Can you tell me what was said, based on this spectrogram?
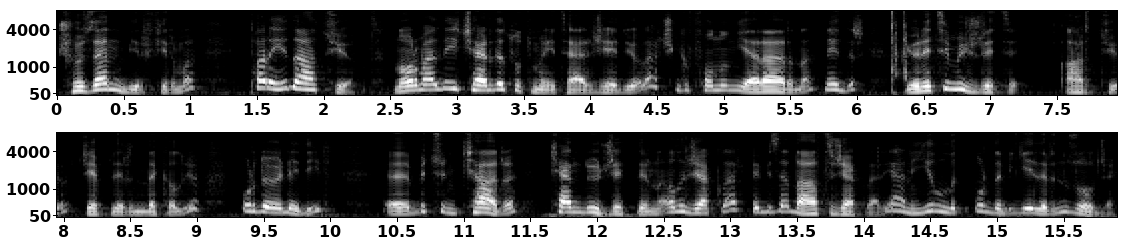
çözen bir firma parayı dağıtıyor. Normalde içeride tutmayı tercih ediyorlar. Çünkü fonun yararına nedir? Yönetim ücreti artıyor, ceplerinde kalıyor. Burada öyle değil. E, bütün karı kendi ücretlerini alacaklar ve bize dağıtacaklar. Yani yıllık burada bir geliriniz olacak.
